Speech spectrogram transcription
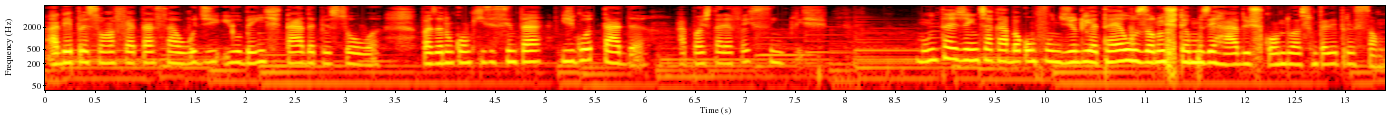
A depressão afeta a saúde e o bem-estar da pessoa, fazendo com que se sinta esgotada após tarefas simples. Muita gente acaba confundindo e até usando os termos errados quando o assunto é depressão.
